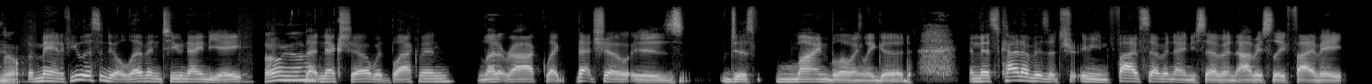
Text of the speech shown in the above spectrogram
No. But man, if you listen to 11 2 98, Oh yeah. that next show with Blackman, Let It Rock, like that show is just mind blowingly good. And that's kind of is a, tr- I mean, 5 7 97, obviously 5 8,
